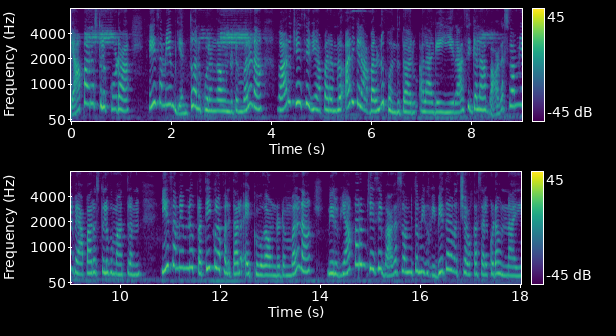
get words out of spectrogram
వ్యాపారస్తులకు కూడా ఈ సమయం ఎంతో అనుకూలంగా ఉండటం వలన వారు చేసే వ్యాపారంలో అధిక లాభాలను పొందుతారు. అలాగే ఈ రాశి గల భాగస్వామ్య వ్యాపారస్తులకు మాత్రం ఈ సమయంలో ప్రతికూల ఫలితాలు ఎక్కువగా ఉండటం వలన మీరు వ్యాపారం చేసే భాగస్వామితో మీకు విభేదాలు వచ్చే అవకాశాలు కూడా ఉన్నాయి.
